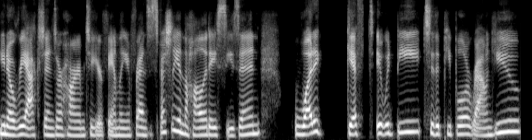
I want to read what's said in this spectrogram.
you know reactions or harm to your family and friends especially in the holiday season. What a gift it would be to the people around you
